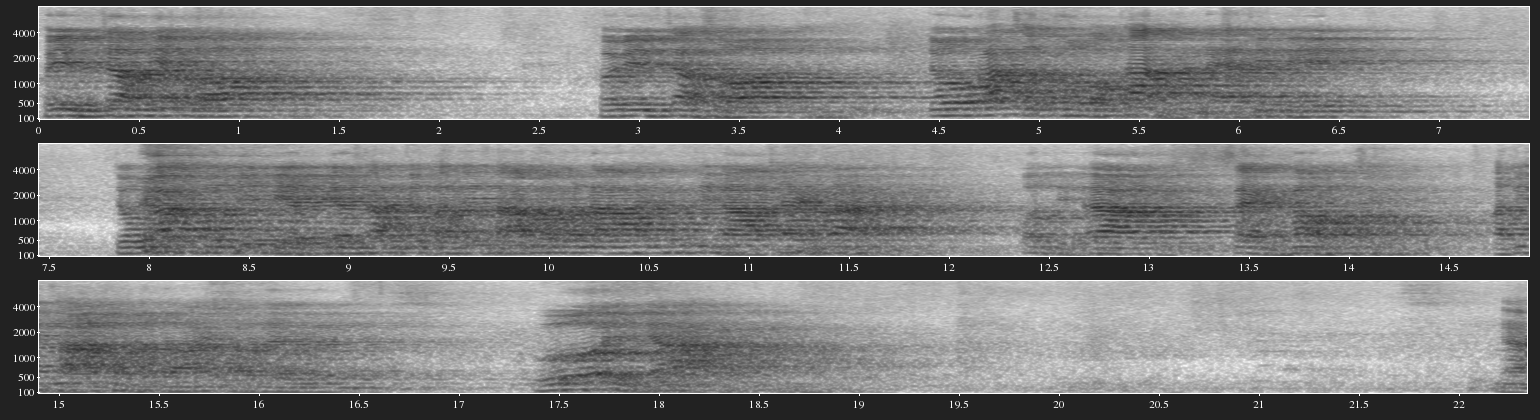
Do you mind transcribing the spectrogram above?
พระเยซูเจ้าเรียกร้องพระเยซูเจ้าสอนจงรักศัตรูของท่านในอาทิตย์นี้ จงรักคนที่เบียดเบียนท่านจงอธิษฐานภาวนาให้ผู้ที่ด่าแช่งท่านก็ติดดาแซงเข้าสิอธิษฐานภาวนาให้เขาได้เลยเว้ยยากนะ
